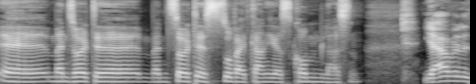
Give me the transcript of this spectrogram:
äh, man sollte, man sollte es soweit gar nicht erst kommen lassen. Ja, aber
